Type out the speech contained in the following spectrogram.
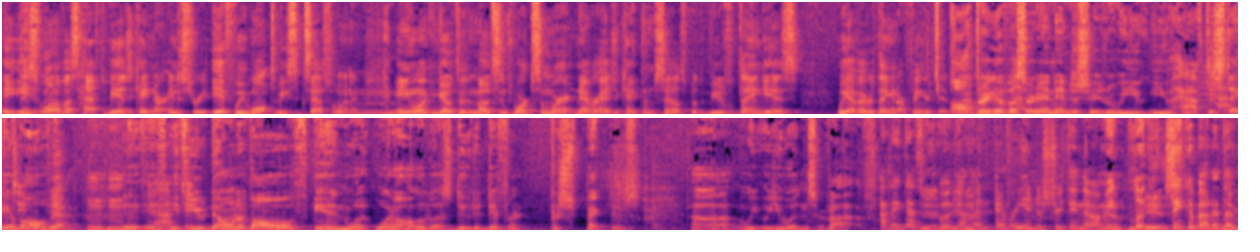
E- Each daily. one of us have to be educating our industry if we want to be successful in it. Mm-hmm. Anyone can go through the motions, work somewhere, and never educate themselves. But the beautiful thing is, we have everything at our fingertips. All now. three of us Yeah. are in industries where you you have to have stay to. evolving. Yeah. I- If You if to. you don't evolve in what what all of us do to different perspectives, uh, we, you wouldn't survive. I think that's Yeah, become you know. an every industry thing, though. I mean, Yeah, look, it is. think about it though.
